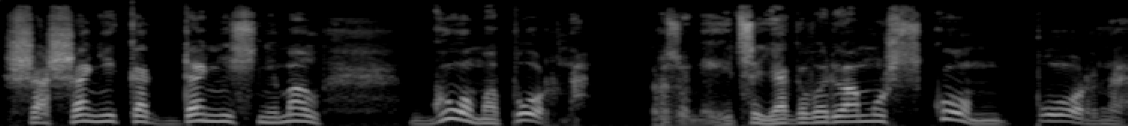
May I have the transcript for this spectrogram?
Шаша никогда не снимал гомопорно. Разумеется, я говорю о мужском порно,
